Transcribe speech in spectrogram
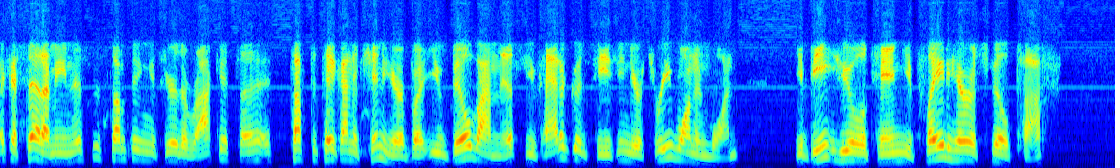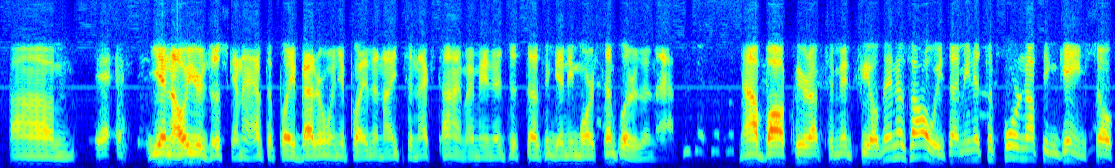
like I said, I mean, this is something. If you're the Rockets, uh, it's tough to take on the chin here, but you build on this. You've had a good season. You're three one and one. You beat Heuvelton. You played Harrisville tough. Um, Eh, you know, you're just going to have to play better when you play the Knights the next time. I mean, it just doesn't get any more simpler than that. Now, ball cleared up to midfield, and as always, I mean, it's a four nothing game. So,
